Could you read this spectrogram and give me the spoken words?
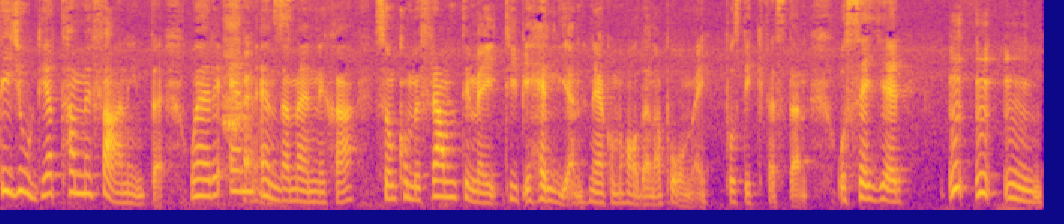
det gjorde jag ta mig fan inte. Och är det en Skäms. enda människa som kommer fram till mig typ i helgen när jag kommer ha denna på mig på stickfesten och säger mm, mm, mm,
